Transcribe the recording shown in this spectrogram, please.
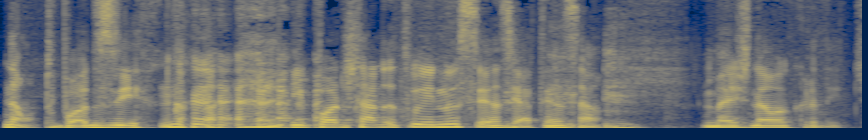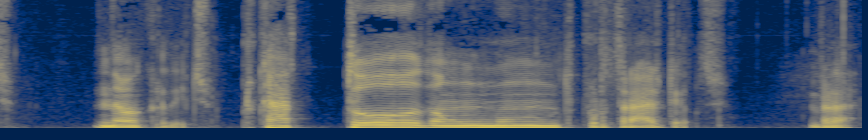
Não, tu podes ir. e podes estar na tua inocência, atenção. Mas não acredites. Não acredites. Porque há todo um mundo por trás deles. Verdade.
